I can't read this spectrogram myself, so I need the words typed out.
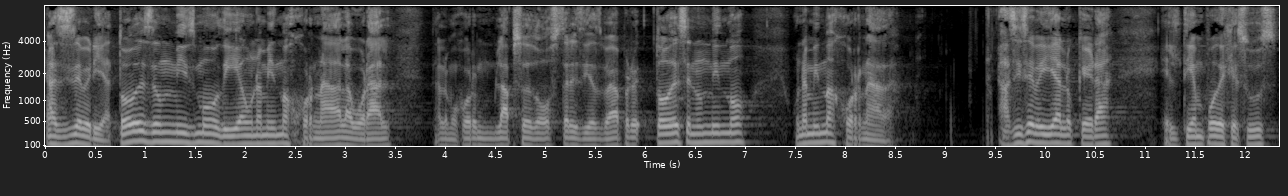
Así se vería. Todo es de un mismo día, una misma jornada laboral, a lo mejor un lapso de dos, tres días, ¿verdad? Pero todo es en un mismo, una misma jornada. Así se veía lo que era el tiempo de Jesús,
